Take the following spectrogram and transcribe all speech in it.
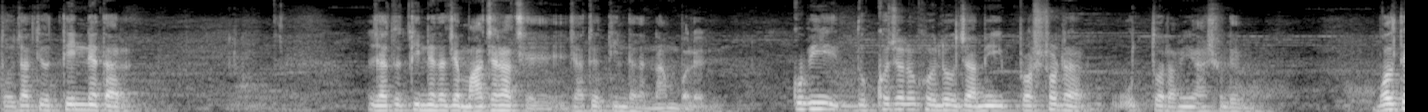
তো জাতীয় তিন নেতার, জাতীয় তিন নেতার যে মাজার আছে, জাতীয় তিন নেতার নাম বলেন। খুবই দুঃখজনক হলেও যে আমি এই প্রশ্নটার উত্তর আমি আসলে বলতে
